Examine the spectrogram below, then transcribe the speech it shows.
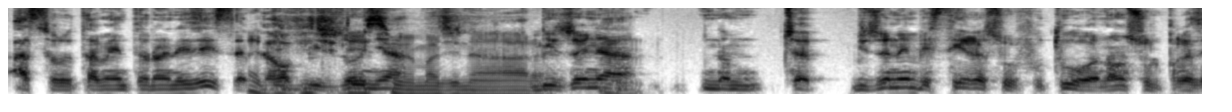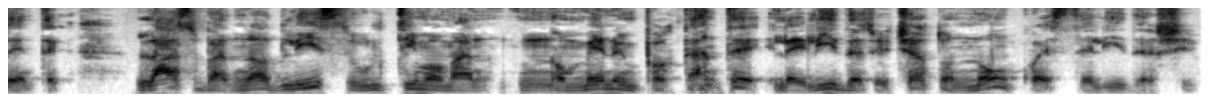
assolutamente non esiste, È però bisogna, immaginare. Bisogna, mm. non, cioè, bisogna investire sul futuro, non sul presente. Last but not least, ultimo ma non meno importante, le leadership, certo non queste leadership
